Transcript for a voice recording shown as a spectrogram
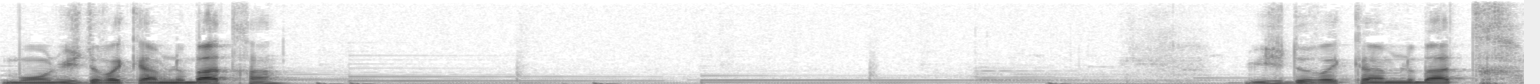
Bon, lui, je devrais quand même le battre. Hein. Lui, je devrais quand même le battre.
